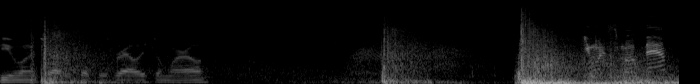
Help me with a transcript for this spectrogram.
Do you want to try to set this rally somewhere else. You want smoke now?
